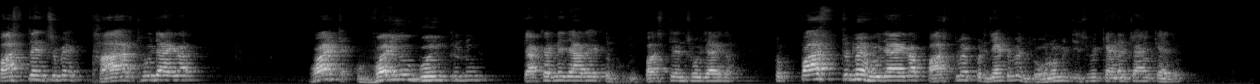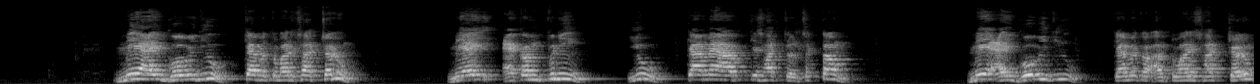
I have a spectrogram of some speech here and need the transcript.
पास्ट टेंस में था अर्थ हो जाएगा। What were you going to do क्या करने जा रहे तो पास्ट टेंस हो जाएगा। तो पास्ट में हो जाएगा। पास्ट में प्रेजेंट में, दोनों में जिसमें कहना चाहे कह दो। मे आई गो विद यू क्या मैं तुम्हारे साथ चलूँ? मे आई एकम्पनी यू क्या मैं आपके साथ चल सकता हूँ? मे आई गो विद यू क्या मैं तो तुम्हारे साथ चलूँ?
